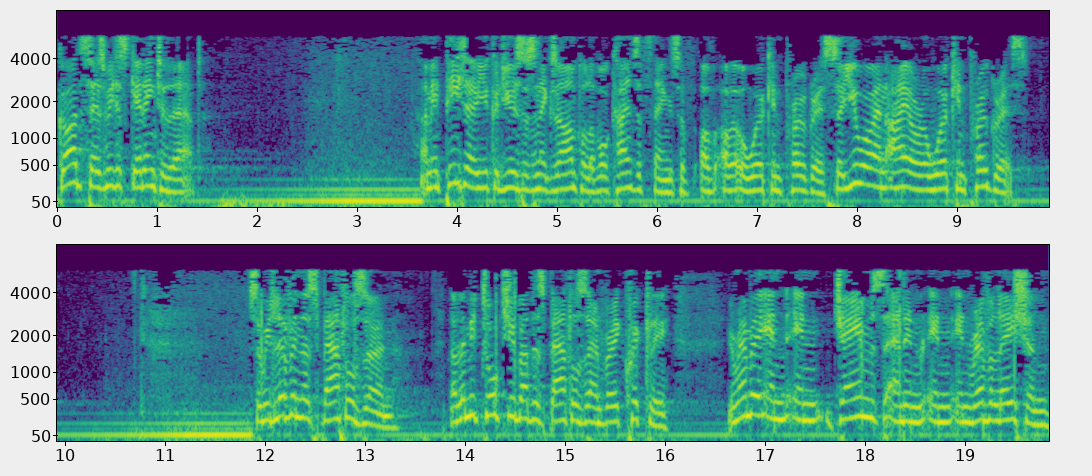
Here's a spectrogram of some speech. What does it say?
God says we're just getting to that. I mean, Peter, you could use as an example of all kinds of things, of, of, of a work in progress. So you and I are a work in progress. So we live in this battle zone. Now, let me talk to you about this battle zone very quickly. You remember in, in James and in, in, in Revelation,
